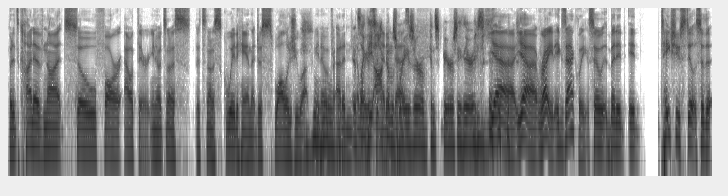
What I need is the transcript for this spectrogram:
but it's kind of not so far out there. You know, it's not a it's not a squid hand that just swallows you up. You know, at a It's like the a Occam's razor of conspiracy theories. yeah, yeah, right, exactly. So, but it it takes you still. So the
